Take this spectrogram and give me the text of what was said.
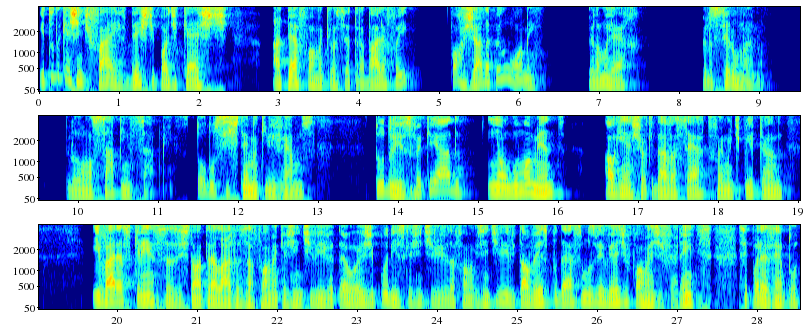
E tudo que a gente faz, deste podcast até a forma que você trabalha, foi forjada pelo homem, pela mulher, pelo ser humano, pelo Homo sapiens sapiens. Todo o sistema que vivemos, tudo isso foi criado em algum momento. Alguém achou que dava certo, foi multiplicando e várias crenças estão atreladas à forma que a gente vive até hoje, e por isso que a gente vive da forma que a gente vive. Talvez pudéssemos viver de formas diferentes. Se, por exemplo,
